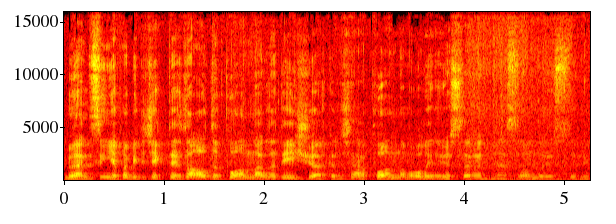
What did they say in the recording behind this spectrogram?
Mühendisin yapabilecekleri de aldığı puanlarla değişiyor arkadaşlar. Ha, puanlama olayını göstermedim ben size onu da göstereyim.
